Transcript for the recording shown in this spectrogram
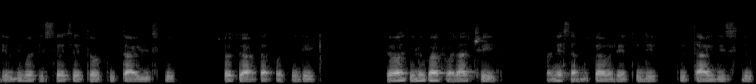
they'll give us a sell setup to tag this low. That's what we after for today. So we want to look out for that trade on S&P 500 today to tag this low.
